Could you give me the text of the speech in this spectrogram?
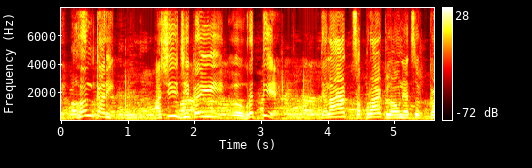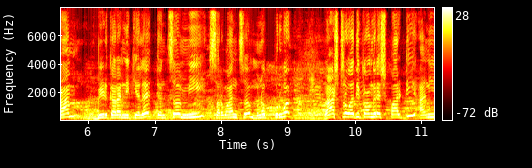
अहंकारी अशी जी काही वृत्ती आहे त्याला चपराक लावण्याचं काम बीडकरांनी केलं आहे त्यांचं मी सर्वांचं मनपूर्वक राष्ट्रवादी काँग्रेस पार्टी आणि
